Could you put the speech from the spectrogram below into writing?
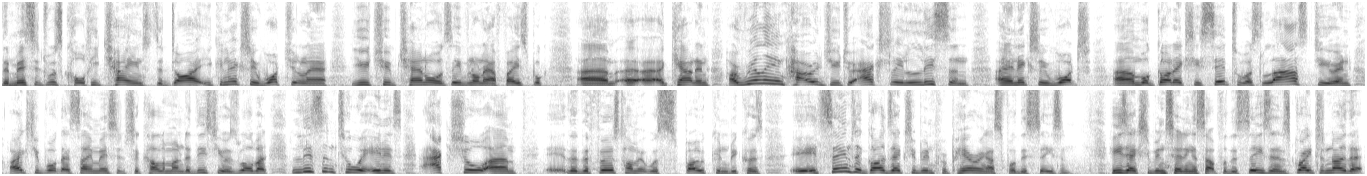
The message was called He Changed the Diet. You can actually watch it on our YouTube channel, it's even on our Facebook um, uh, account. And I really encourage you to actually listen and actually watch um, what God actually said to us last year. And I actually brought that same message to Kalamunda this year as well. But listen to it in its actual. Um, the, the first time it was spoken because it seems that God's actually been preparing us for this season. He's actually been setting us up for this season. It's great to know that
